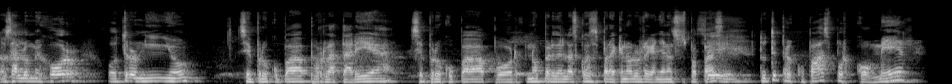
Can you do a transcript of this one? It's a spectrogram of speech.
o sea, a lo mejor otro niño se preocupaba por la tarea, se preocupaba por no perder las cosas para que no lo regañaran sus papás. Tú te preocupabas por comer,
